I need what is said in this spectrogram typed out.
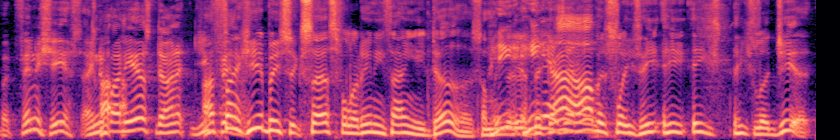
but finish this. Ain't nobody else done it. You I finish. think he'd be successful at anything he does. I mean, He- the, he the guy a- obviously he, he he's he's legit.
